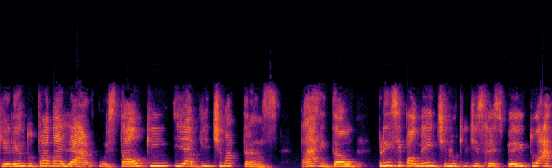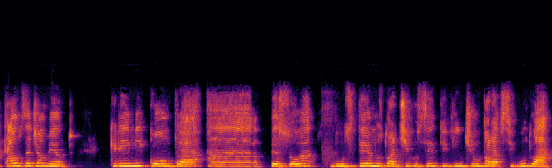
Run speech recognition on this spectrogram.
querendo trabalhar o stalking e a vítima trans, tá? Então, principalmente no que diz respeito à causa de aumento. Crime contra a pessoa nos termos do artigo 121, parágrafo 2A,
